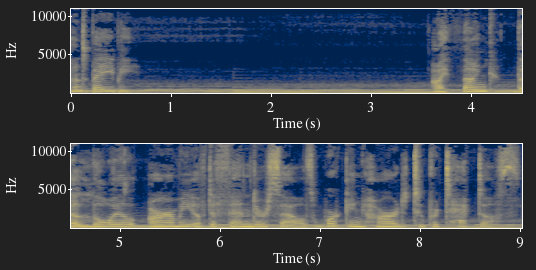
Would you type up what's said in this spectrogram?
and baby. I thank the loyal army of defender cells working hard to protect us.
